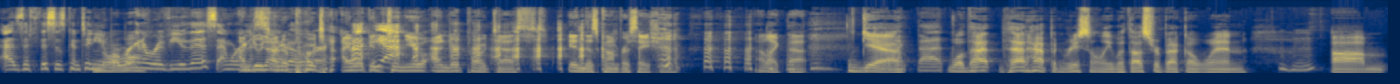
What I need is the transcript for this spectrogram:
as if this is continued, but we're gonna review this and we're I'm gonna doing it start under protest. I will continue under protest in this conversation. I like that. Yeah. like that. Well, that that happened recently with us, Rebecca, when Mhm. um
